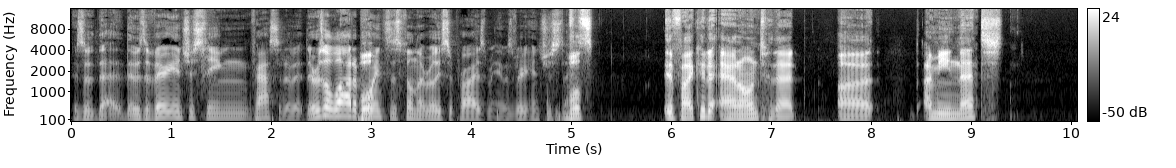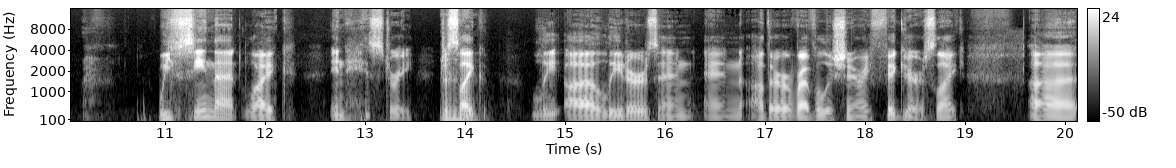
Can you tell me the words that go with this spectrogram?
There's a, that, there was a very interesting facet of it. There was a lot of Well- points in this film that really surprised me. It was very interesting. Well, if I could add on to that, uh, I mean that's we've seen that like in history, just Mhm. like le- uh, leaders and and other revolutionary figures, like uh,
